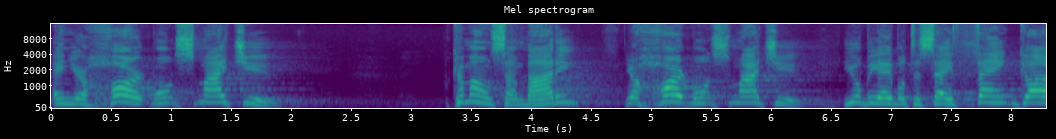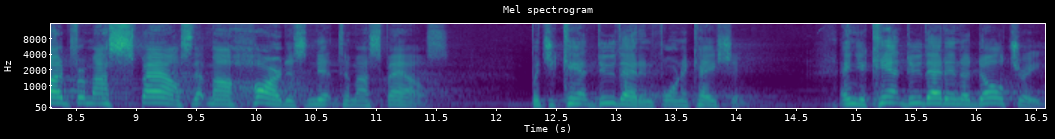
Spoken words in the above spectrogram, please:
and your heart won't smite you. Come on, somebody. Your heart won't smite you. You'll be able to say, Thank God for my spouse, that my heart is knit to my spouse. But you can't do that in fornication. And you can't do that in adultery.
